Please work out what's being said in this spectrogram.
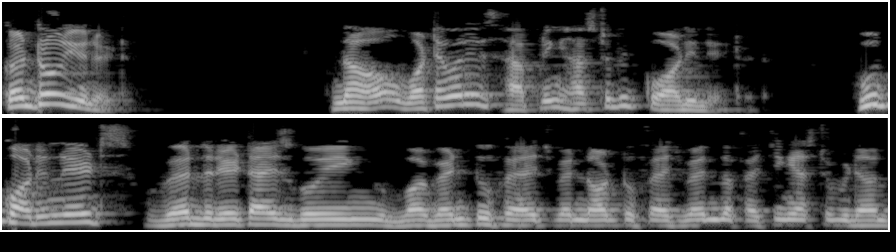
Control unit. Now whatever is happening has to be coordinated. Who coordinates where the data is going, when to fetch, when not to fetch, when the fetching has to be done,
